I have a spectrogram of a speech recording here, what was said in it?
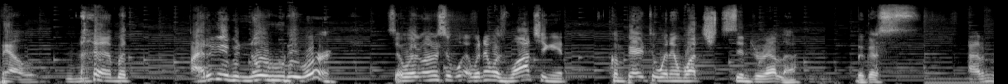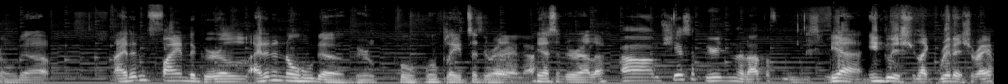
bell Mhm. but i didn't even know who they were so when, when I was when i was watching it compared to when i watched cinderella because i don't know the I didn't find the girl. I didn't know who the girl who, who played Cinderella. Cinderella? Yeah, Cinderella. Um, she has appeared in a lot of movies. Yeah, English, like British, right?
